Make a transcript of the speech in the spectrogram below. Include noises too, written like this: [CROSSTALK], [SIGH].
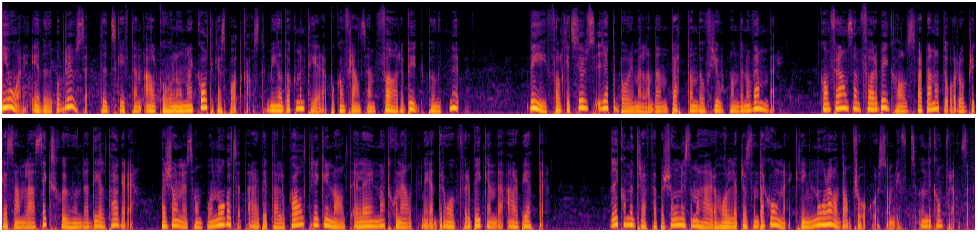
I år är vi på Bruset, tidskriften Alkohol och narkotikas podcast, med och dokumenterar på konferensen Förebygg.nu. Vi är i Folkets hus i Göteborg mellan den 13 och 14 november. Konferensen Förebygg hålls vartannat år och brukar samla 600-700 deltagare. Personer som på något sätt arbetar lokalt, regionalt eller nationellt med drogförebyggande arbete. Vi kommer träffa personer som är här och håller presentationer kring några av de frågor som lyfts under konferensen.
